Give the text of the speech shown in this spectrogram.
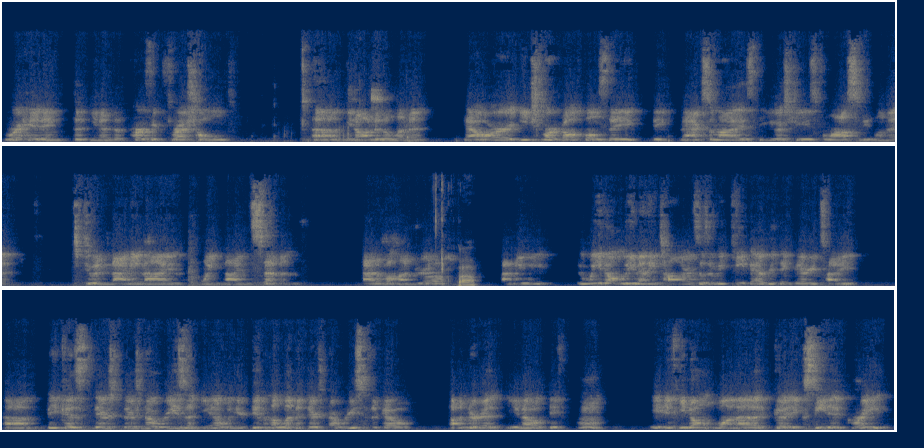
we're hitting the you know the perfect threshold, uh, you know, under the limit. Now, our each of our golf balls they they maximize the USGA's velocity limit to a ninety nine point nine seven out of hundred. Wow. I mean, we we don't leave any tolerances, and we keep everything very tight um, because there's there's no reason. You know, when you're given a limit, there's no reason to go under it. You know, if Hmm. if you don't want to exceed it, great.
